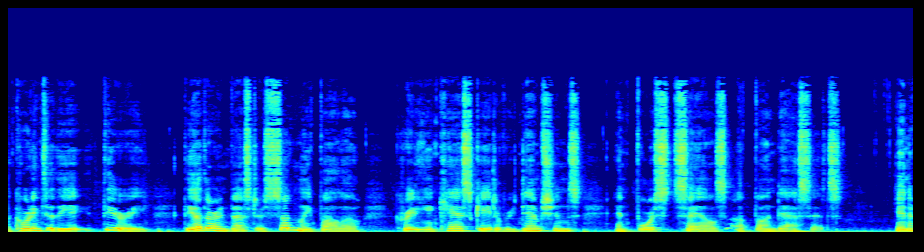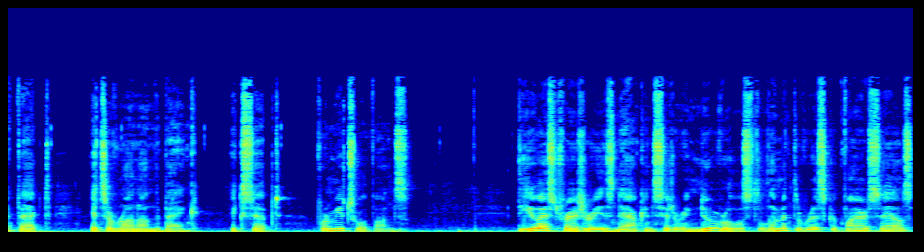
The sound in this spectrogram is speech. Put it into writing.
According to the theory, the other investors suddenly follow, creating a cascade of redemptions and forced sales of fund assets. In effect, it's a run on the bank, except for mutual funds. The U.S. Treasury is now considering new rules to limit the risk of fire sales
